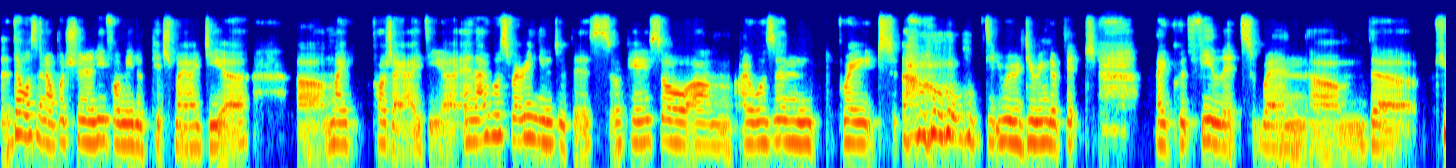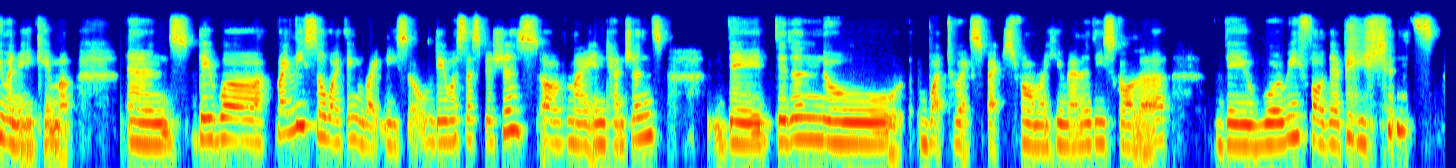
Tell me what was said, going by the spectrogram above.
That was an opportunity for me to pitch my idea uh, my project idea and i was very new to this okay? So um, i wasn't great during the pitch. I could feel it when um, the q&a came up and they were rightly so i think rightly so. They were suspicious of my intentions. They didn't know what to expect from a humanities scholar they worry for their patients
